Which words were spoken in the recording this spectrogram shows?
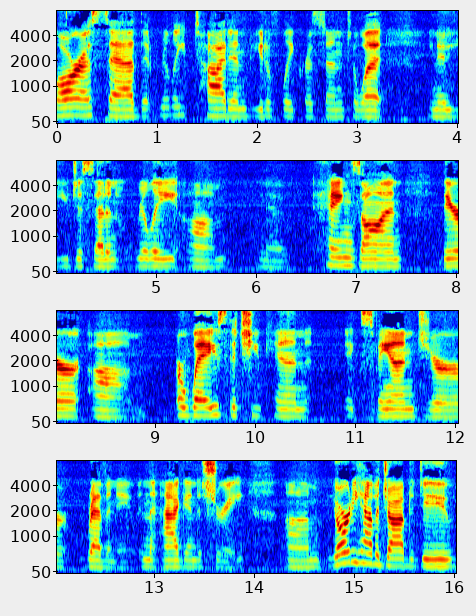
Laura said that really tied in beautifully, Kristen, to what you know you just said, and really um, you know hangs on. There um, are ways that you can expand your revenue in the ag industry. Um, you already have a job to do.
